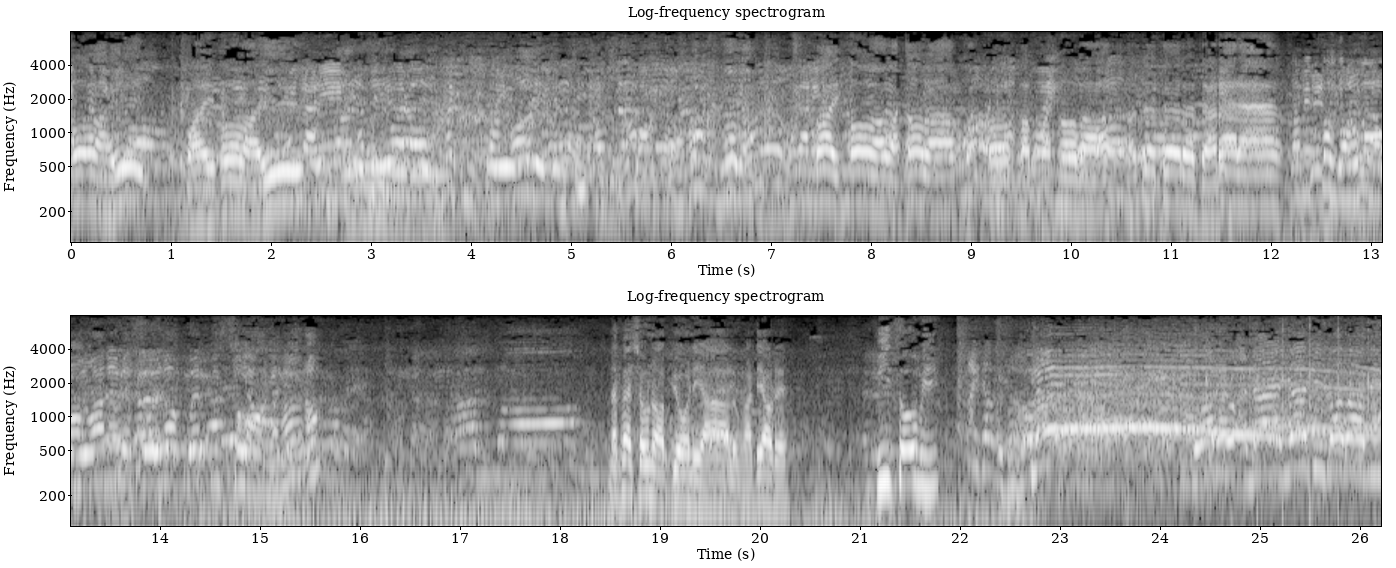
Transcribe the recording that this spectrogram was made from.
အော်ပါဟေးကွာအော်ပါဟေး ရတယ်ဒီကတော့မတ်တူပွိုင်ဟောတယ်ကုန်ကြည့်အောင်ဟုတ်ပါ Bye, oh, oh, oh, oh, bye, oh, bye. Da da da da da da. စာပေပေါက်သွားလားဝေဝါနဲ့ပဲဆိုရင်တော့ပွဲပြီးဆုံးအောင်နော်နော်နှစ်ဖက်ရှုံးတော့ပြောနေရလို့ငါတယောက်တည်းပြီးဆုံးပြီကိုရတို့အနာရကြည့်သွားပါပြီ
